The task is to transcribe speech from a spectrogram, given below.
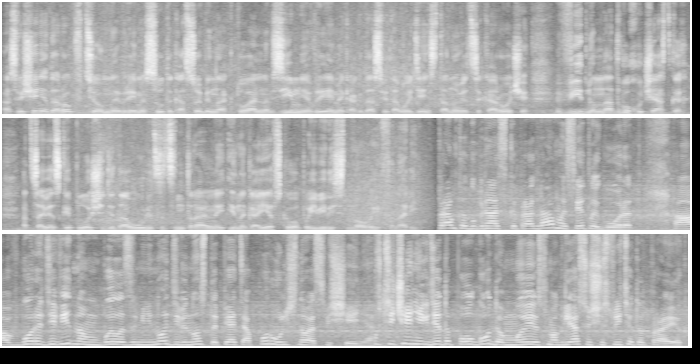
Освещение дорог в темное время суток особенно актуально в зимнее время, когда световой день становится короче. В Видном на двух участках от Советской площади до улицы Центральной и Нагаевского появились новые фонари. В рамках губернаторской программы «Светлый город» а, в городе Видном было заменено 95 опор уличного освещения. В течение где-то полгода мы смогли осуществить этот проект.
